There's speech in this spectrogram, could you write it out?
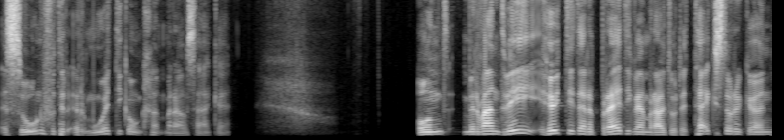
Ein Sohn von der Ermutigung, könnte man auch sagen. Und wir wollen wie heute in dieser Predigt, wenn wir auch durch den Text durchgehen,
